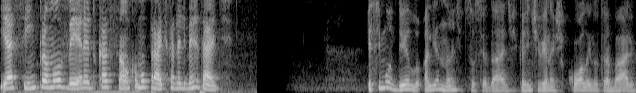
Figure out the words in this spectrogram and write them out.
e assim promover a educação como prática da liberdade. Esse modelo alienante de sociedade que a gente vê na escola e no trabalho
